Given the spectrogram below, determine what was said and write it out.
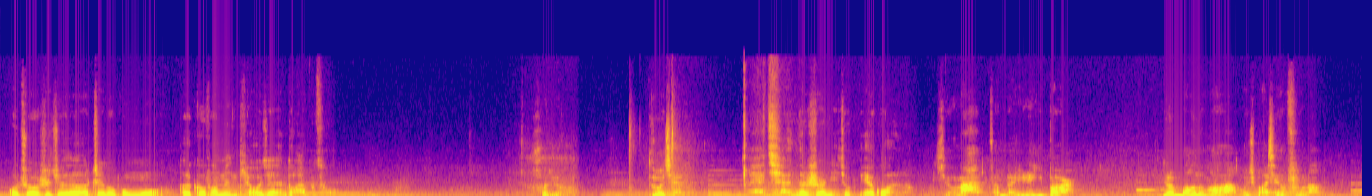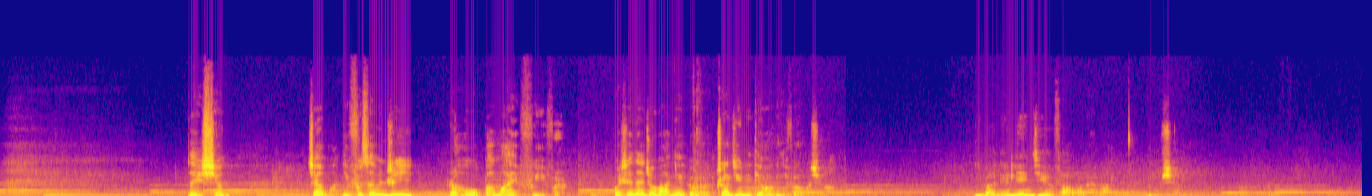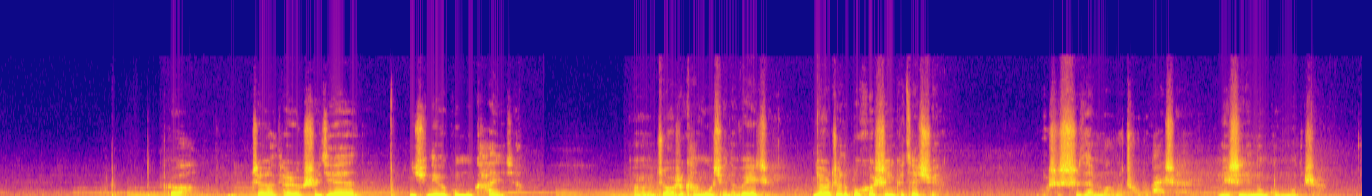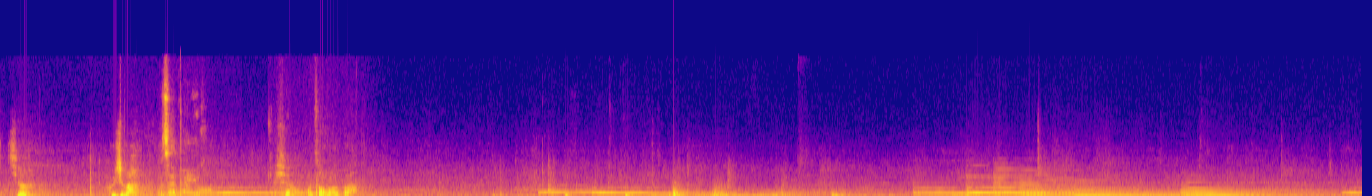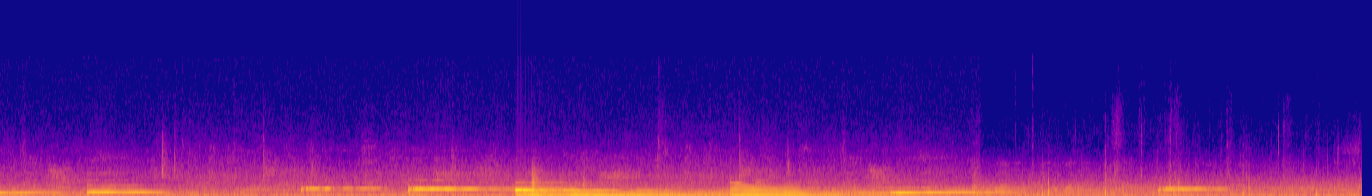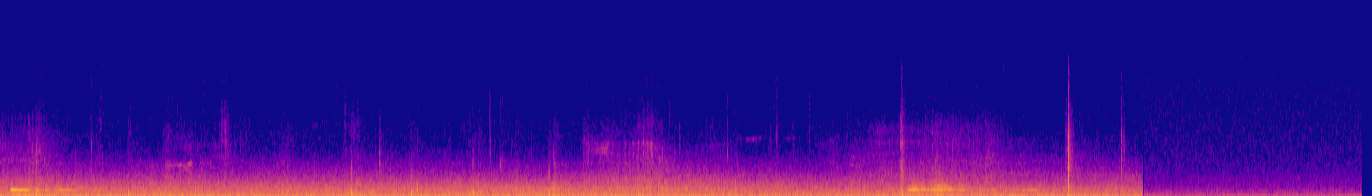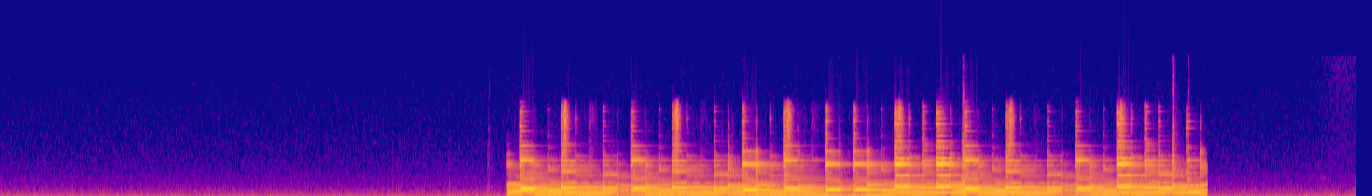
我主要是觉得这个公墓它的各方面条件都还不错。好久。多少钱？钱的事你就别管了。行了，咱们俩一人一半你要是忙的话，我就把钱付了。那也行，这样吧，你付三分之一，然后我爸妈也付一份。我现在就把那个张经理电话给你发过去啊。你把那链接发过来吧。嗯，行。哥，这两天有时间，你去那个公墓看一下。嗯，主要是看看我选的位置。你要是觉得不合适，你可以再选。我是实在忙得抽不开身，没时间弄公墓的事儿。行，回去吧，我再陪一会儿。行，我走了，哥。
